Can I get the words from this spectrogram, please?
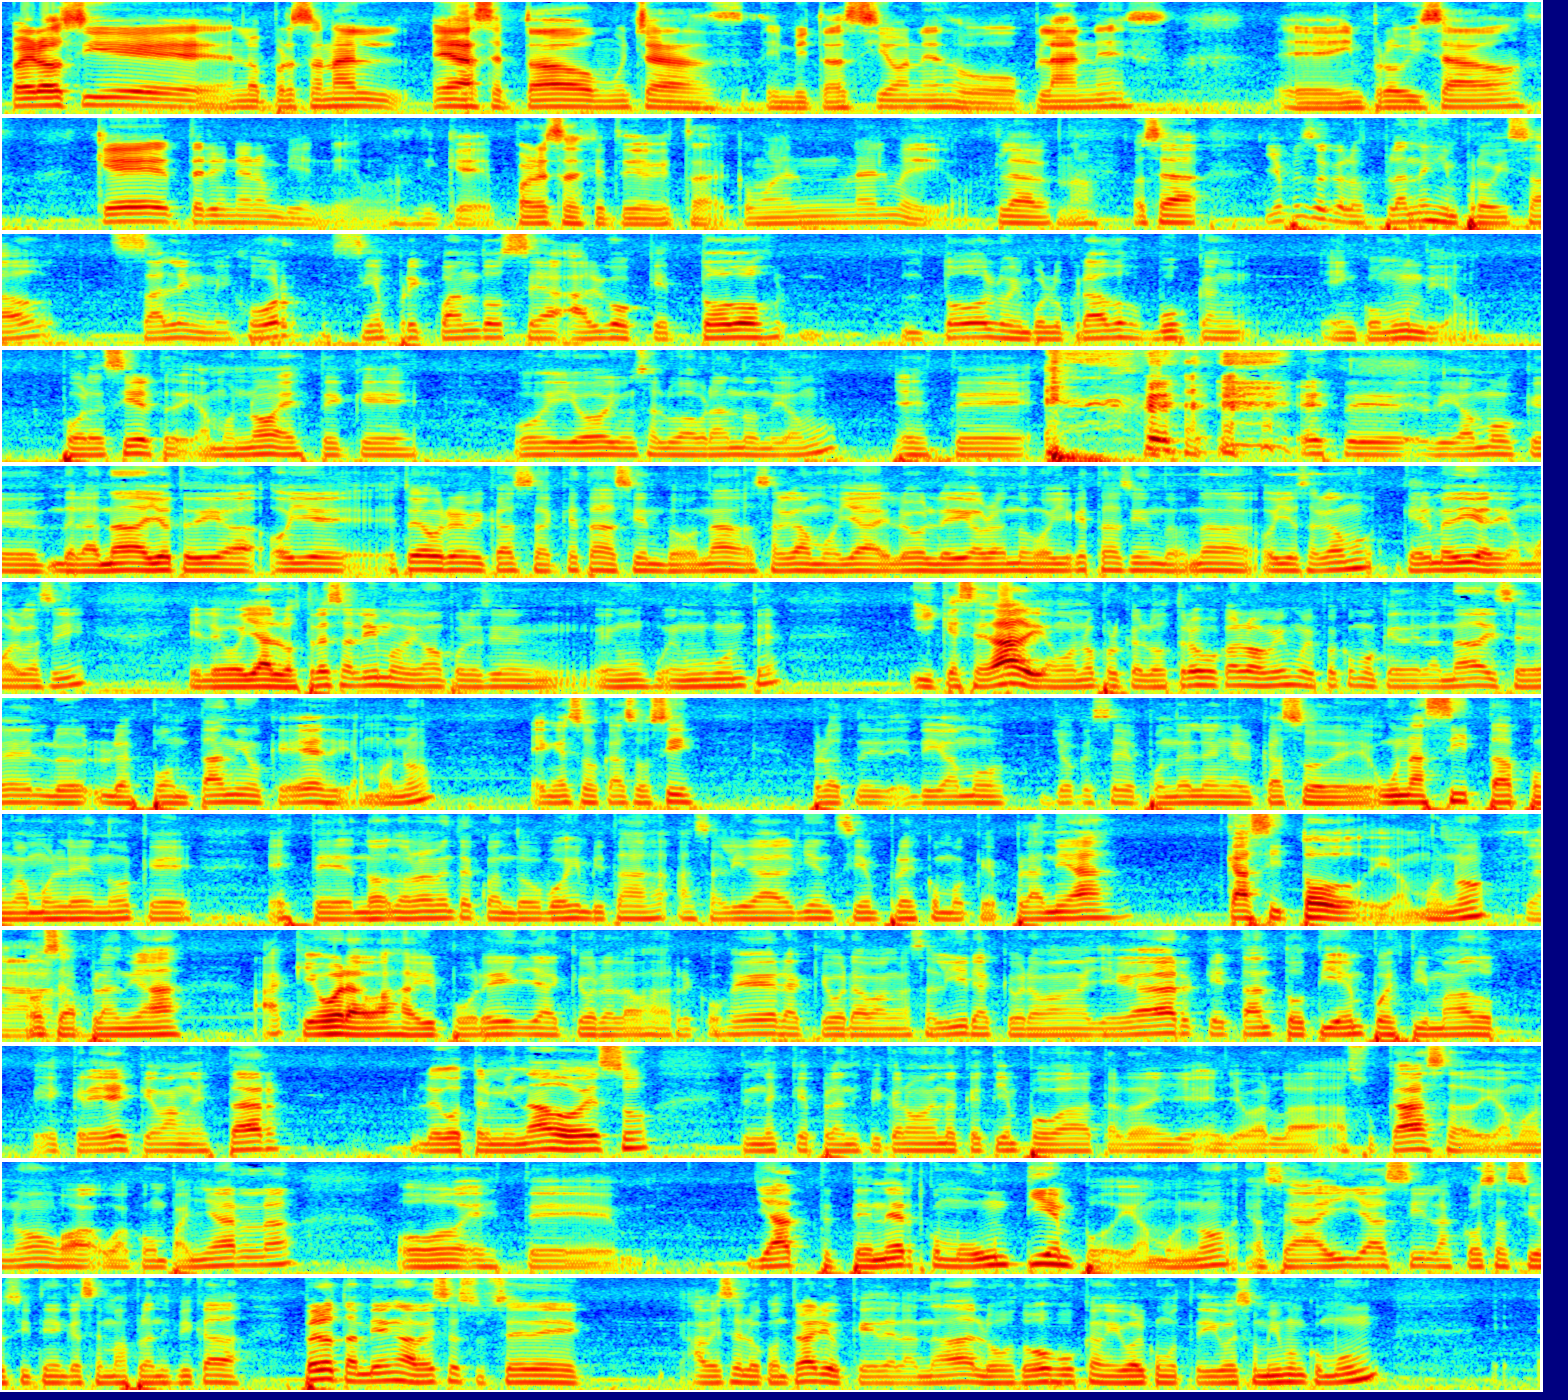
Pero sí, eh, en lo personal, he aceptado muchas invitaciones o planes eh, improvisados que terminaron bien, digamos. Y que por eso es que te digo que está como en el medio. Claro. ¿no? O sea, yo pienso que los planes improvisados salen mejor siempre y cuando sea algo que todos, todos los involucrados buscan en común, digamos. Por decirte, digamos, ¿no? Este que vos y yo un saludo a Brandon, digamos. Este, este, digamos que de la nada yo te diga, oye, estoy aburrido en mi casa, ¿qué estás haciendo? Nada, salgamos ya. Y luego le diga a Brandon, oye, ¿qué estás haciendo? Nada, oye, salgamos. Que él me diga, digamos, algo así. Y luego ya los tres salimos, digamos, por decir, en, un, en un junte y que se da, digamos, ¿no? Porque los tres buscan lo mismo y fue como que de la nada y se ve lo, espontáneo que es, digamos, ¿no? En esos casos sí. Pero digamos, yo qué sé, ponerle en el caso de una cita, pongámosle, ¿no? Que este, no, normalmente cuando vos invitas a salir a alguien siempre es como que planeas casi todo, digamos, ¿no? O sea, planeas a qué hora vas a ir por ella, a qué hora la vas a recoger, a qué hora van a salir, a qué hora van a llegar, qué tanto tiempo estimado eh, crees que van a estar. Luego terminado eso, tienes que planificar un momento qué tiempo va a tardar en, llevarla a su casa, digamos, ¿no? O, acompañarla, o este ya tener como un tiempo, digamos, ¿no? O sea, ahí ya sí las cosas sí o sí tienen que ser más planificadas. Pero también a veces sucede, a veces lo contrario, que de la nada los dos buscan igual como te digo, eso mismo en común.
